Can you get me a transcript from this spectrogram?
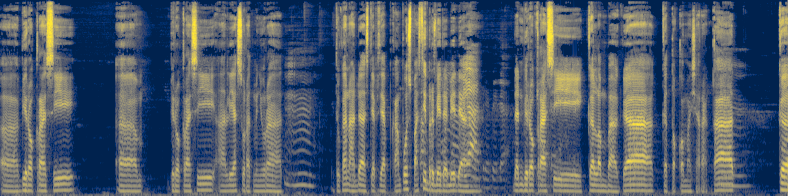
eh, birokrasi em, birokrasi alias surat menyurat. Mm-mm. itu kan ada setiap-setiap kampus pasti berbeda-beda. ya, dan birokrasi ke lembaga ke toko masyarakat Hmm. ke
